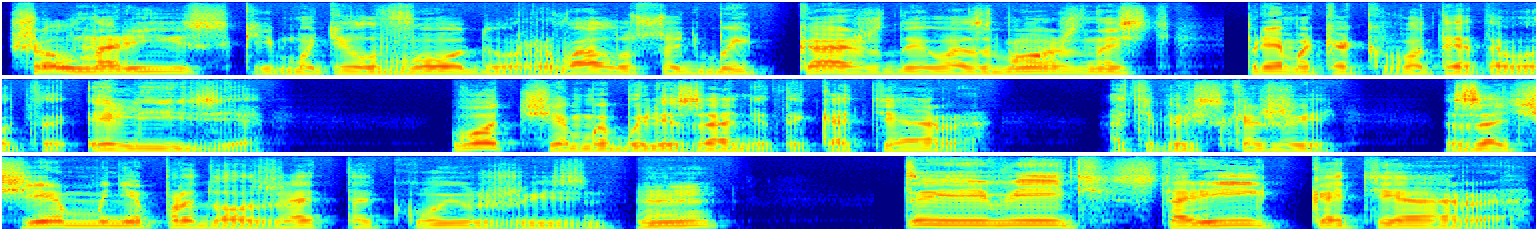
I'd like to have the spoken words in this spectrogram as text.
шел на риски, мутил воду, рвал у судьбы каждую возможность, прямо как вот эта вот Элизия. Вот чем мы были заняты, котяра. А теперь скажи, зачем мне продолжать такую жизнь? М? Ты ведь старик котяра,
